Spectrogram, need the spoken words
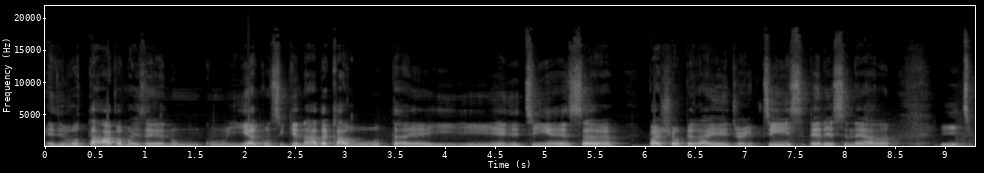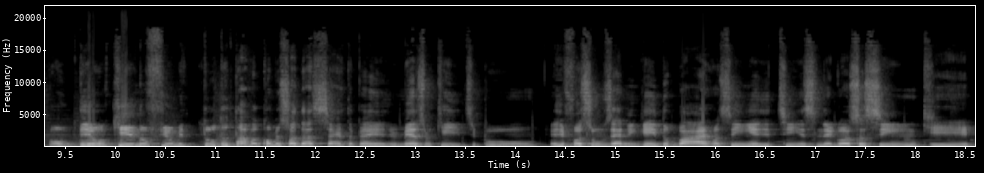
Ele lutava, mas ele não ia conseguir nada com a luta e ele tinha essa paixão pela Adrian, tinha esse interesse nela. E, tipo, deu que no filme tudo tava, começou a dar certo pra ele. Mesmo que, tipo, ele fosse um Zé Ninguém do bairro, assim, ele tinha esse negócio assim que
